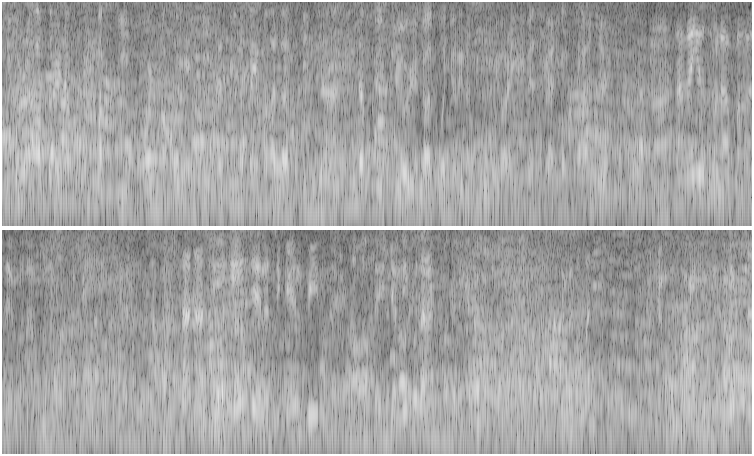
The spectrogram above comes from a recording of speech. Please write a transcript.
Siguro after ng McKiss or McCoy and Kita, sino pa yung mga love team na in the future yung gagawin nyo rin ng movie or even special project? Ah, sa ngayon, wala pang ano eh, wala pang kami pinag-usapan. Sana si Angel at si Kelvin. Oo, si Angel, Hindi ako ko isa lang. rin magaling yung dalawa. Sila naman. Magkaroon ng sarili na pelikula.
